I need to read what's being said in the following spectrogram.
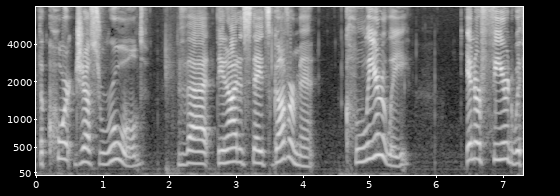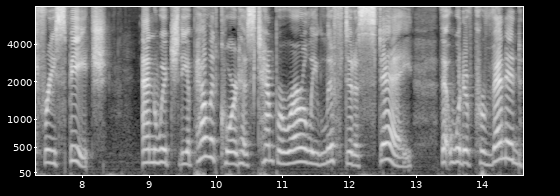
the court just ruled that the United States government clearly interfered with free speech and which the appellate court has temporarily lifted a stay that would have prevented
